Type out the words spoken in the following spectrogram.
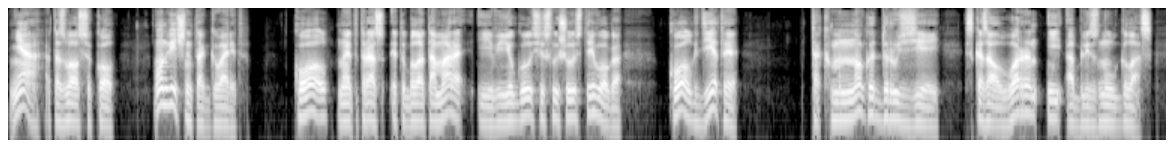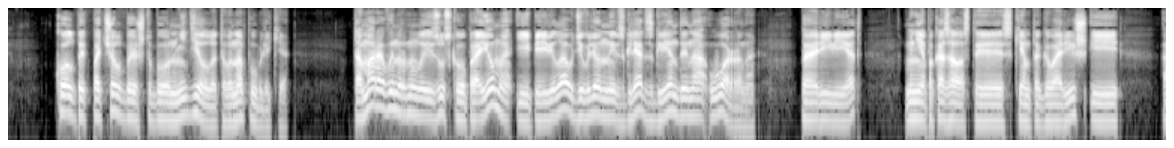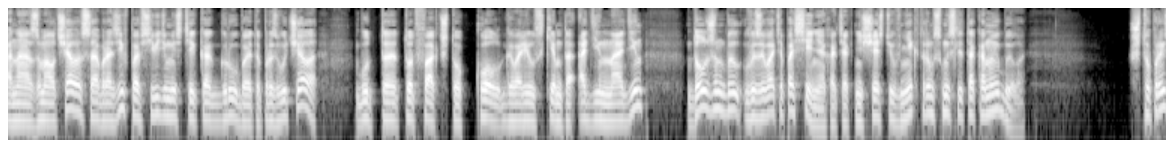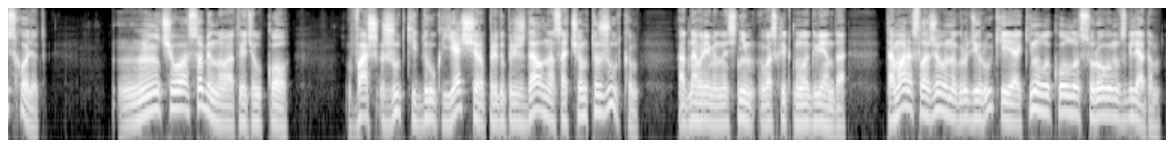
«Не», — отозвался Кол. «Он вечно так говорит». «Кол», — на этот раз это была Тамара, и в ее голосе слышалась тревога. «Кол, где ты?» «Так много друзей», — сказал Уоррен и облизнул глаз. «Кол». Кол предпочел бы, чтобы он не делал этого на публике. Тамара вынырнула из узкого проема и перевела удивленный взгляд с Гвенды на Уоррена. «Привет. Мне показалось, ты с кем-то говоришь, и...» Она замолчала, сообразив, по всей видимости, как грубо это прозвучало, будто тот факт, что Кол говорил с кем-то один на один, должен был вызывать опасения, хотя, к несчастью, в некотором смысле так оно и было. «Что происходит?» «Ничего особенного», — ответил Кол. «Ваш жуткий друг Ящер предупреждал нас о чем-то жутком», — одновременно с ним воскликнула Гвенда. Тамара сложила на груди руки и окинула Колла суровым взглядом.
